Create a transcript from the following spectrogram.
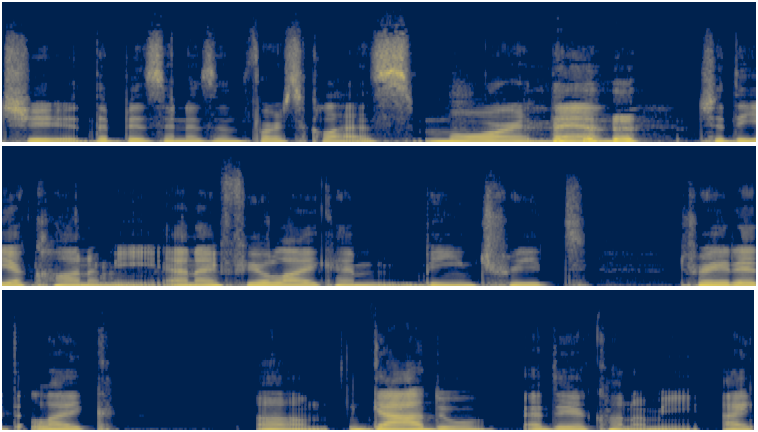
to the business and first class more than to the economy, and I feel like I'm being treat treated like um, gado at the economy. i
